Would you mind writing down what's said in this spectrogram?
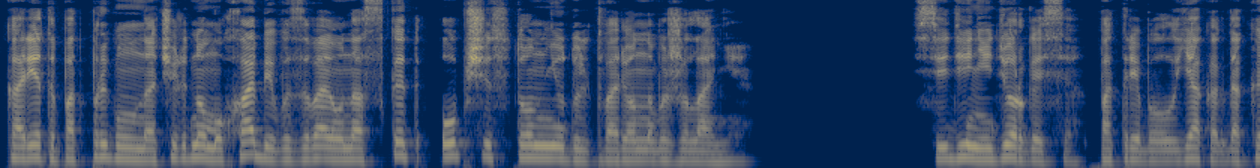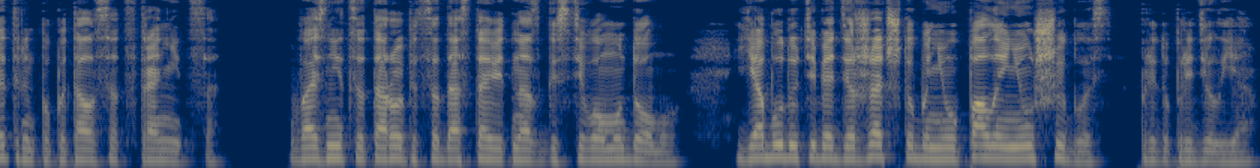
Карета подпрыгнула на очередном ухабе, вызывая у нас Кэт общий стон неудовлетворенного желания. «Сиди, не дергайся», – потребовал я, когда Кэтрин попыталась отстраниться. Возница торопится доставить нас к гостевому дому. Я буду тебя держать, чтобы не упала и не ушиблась», — предупредил я.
